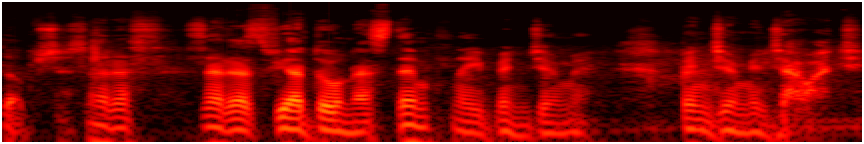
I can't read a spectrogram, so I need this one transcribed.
Dobrze, zaraz, zaraz wjadą następne i będziemy, będziemy działać.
